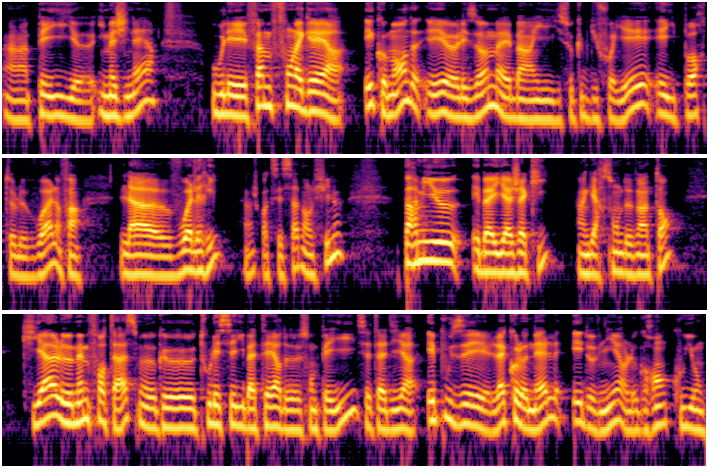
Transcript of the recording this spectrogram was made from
un pays euh, imaginaire, où les femmes font la guerre et commandent, et euh, les hommes, eh ben, ils s'occupent du foyer et ils portent le voile, enfin la voilerie, hein, je crois que c'est ça dans le film. Parmi eux, eh ben, il y a Jackie, un garçon de 20 ans, qui a le même fantasme que tous les célibataires de son pays, c'est-à-dire épouser la colonelle et devenir le grand couillon.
